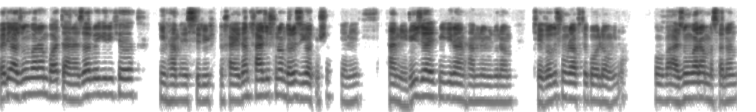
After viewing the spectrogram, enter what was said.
ولی از اون برم باید در نظر بگیری که این هم استودیو که خریدن خرجشون هم داره زیاد میشه. یعنی هم نیروی جدید می‌گیرن هم نمی‌دونم تعدادشون رفته بالا و اینا. خب و از اون برم مثلا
